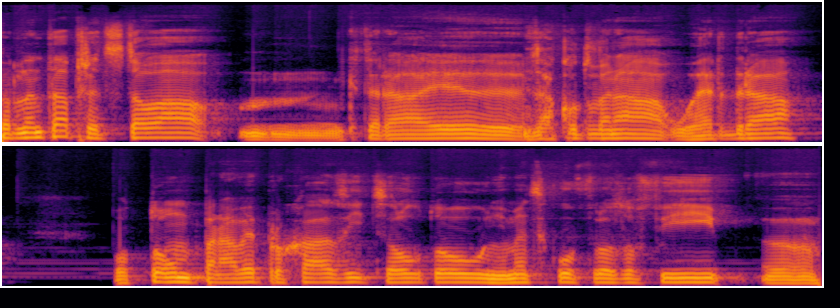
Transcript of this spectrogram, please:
Tahle ta představa, mm, která je zakotvená u Herdra, potom právě prochází celou tou německou filozofií eh,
